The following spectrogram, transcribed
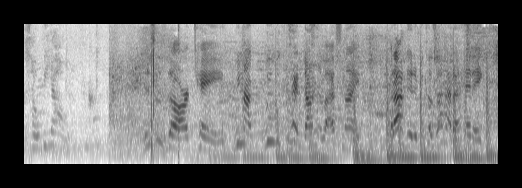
So we out. This is the arcade. We not we, we came down here last night, but I did it because I had a headache.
